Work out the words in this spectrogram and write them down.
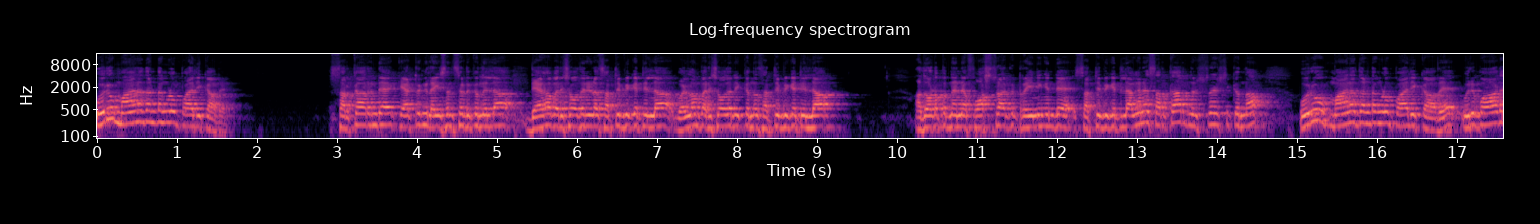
ഒരു മാനദണ്ഡങ്ങളും പാലിക്കാതെ സർക്കാരിന്റെ കാറ്ററിംഗ് ലൈസൻസ് എടുക്കുന്നില്ല ദേഹപരിശോധനയുടെ സർട്ടിഫിക്കറ്റ് ഇല്ല വെള്ളം പരിശോധനിക്കുന്ന സർട്ടിഫിക്കറ്റ് ഇല്ല അതോടൊപ്പം തന്നെ ഫാസ്റ്റ് ട്രാക്ക് ട്രെയിനിങ്ങിന്റെ സർട്ടിഫിക്കറ്റിൽ അങ്ങനെ സർക്കാർ നിഷ്കർഷിക്കുന്ന ഒരു മാനദണ്ഡങ്ങളും പാലിക്കാതെ ഒരുപാട്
